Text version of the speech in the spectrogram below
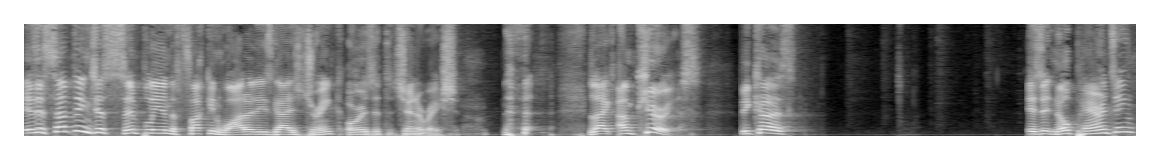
is it something just simply in the fucking water these guys drink, or is it the generation? like, I'm curious because is it no parenting?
